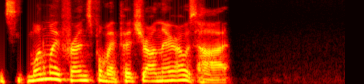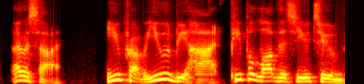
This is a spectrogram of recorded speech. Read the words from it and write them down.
It's, one of my friends put my picture on there. I was hot. I was hot. You probably you would be hot. People love this YouTube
